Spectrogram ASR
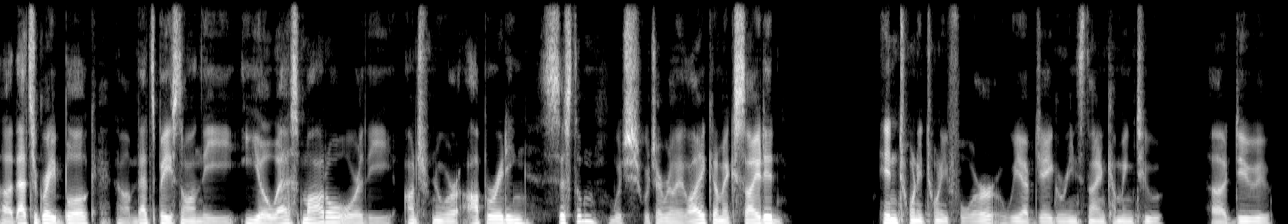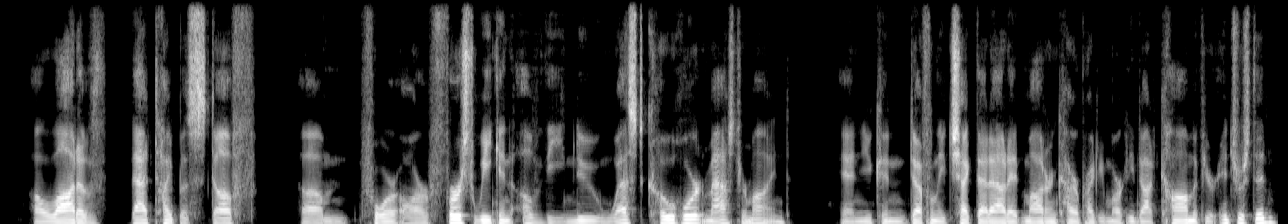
Uh, that's a great book. Um, that's based on the EOS model or the Entrepreneur Operating System, which which I really like. I'm excited. In 2024, we have Jay Greenstein coming to uh, do a lot of that type of stuff um, for our first weekend of the new West Cohort Mastermind. And you can definitely check that out at modernchiropracticmarketing.com if you're interested.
